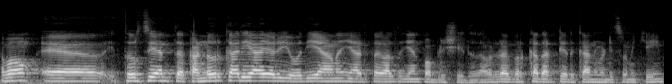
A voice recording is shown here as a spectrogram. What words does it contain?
അപ്പോൾ ഏഹ്, തീർച്ചയായും കണ്ണൂർക്കാരിയായ ഒരു യുവതിയാണ് ഈ അടുത്ത കാലത്ത് ഞാൻ പബ്ലിഷ് ചെയ്തത്. അവരുടെ വൃക്ക തട്ടിയെടുക്കാൻ വേണ്ടി ശ്രമിക്കുകയും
